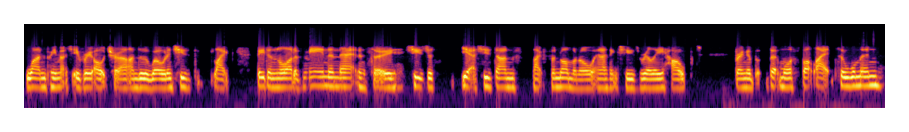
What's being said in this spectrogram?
won pretty much every ultra under the world, and she's like beaten a lot of men in that, and so she's just, yeah, she's done like phenomenal, and I think she's really helped bring a bit more spotlight to women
